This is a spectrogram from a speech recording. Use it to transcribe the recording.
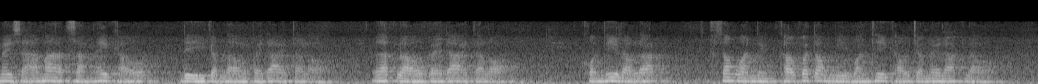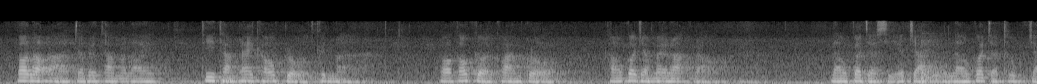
ไม่สามารถสั่งให้เขาดีกับเราไปได้ตลอด รักเราไปได้ตลอด คนที่เรารักสักวันหนึ่งเขาก็ต้องมีวันที่เขาจะไม่รักเรา เพราะเราอาจจะไปทำอะไรที่ทำให้เขาโกรธขึ้นมา พอเขาเกิดความโกรธ เขาก็จะไม่รักเรา เราก็จะเสียใจเราก็จะทุกข์ใจ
